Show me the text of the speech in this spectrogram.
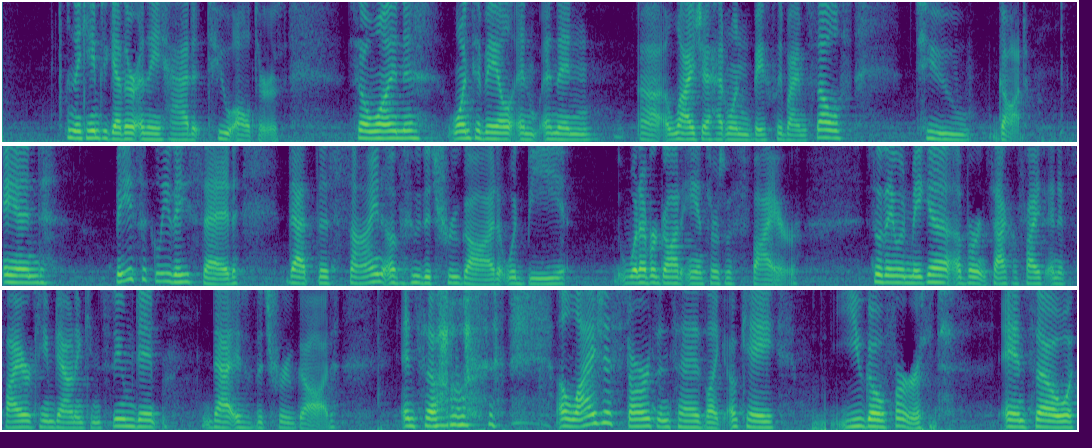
and they came together and they had two altars. So one one to Baal and and then uh, Elijah had one basically by himself to God. And basically they said that the sign of who the true God would be whatever God answers with fire. So they would make a, a burnt sacrifice and if fire came down and consumed it, that is the true God. And so Elijah starts and says, like, okay, you go first. And so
